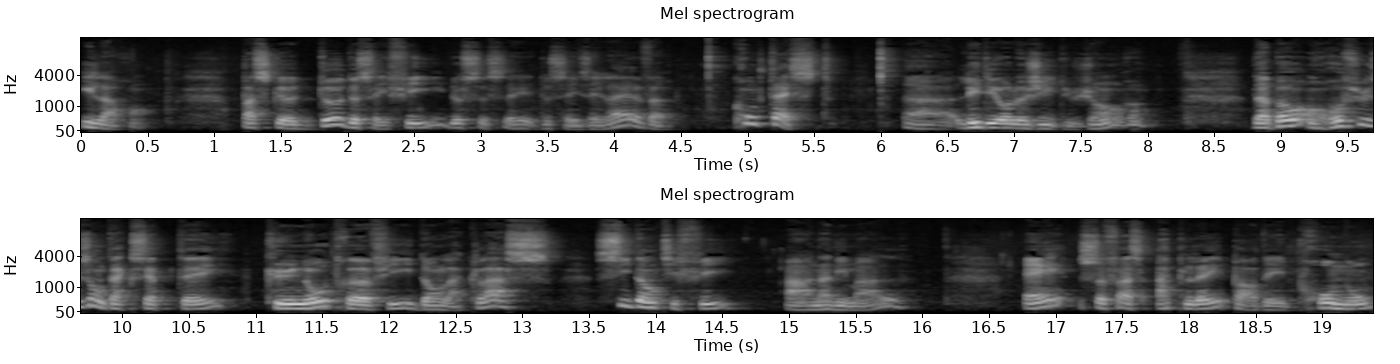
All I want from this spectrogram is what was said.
hilarant. Parce que deux de ces filles, de ces, de élèves, contestent euh, l'idéologie du genre D'abord en refusant d'accepter qu'une autre fille dans la classe s'identifie à un animal et se fasse appeler par des pronoms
